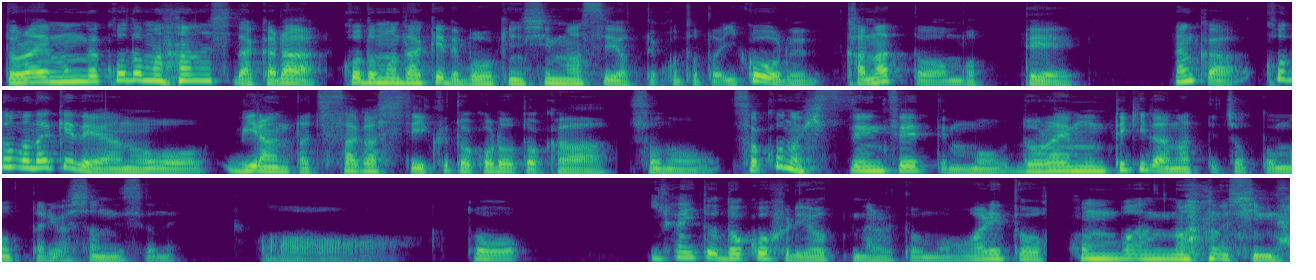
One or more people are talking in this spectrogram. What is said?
ドラえもんが子供の話だから子供だけで冒険しますよってこととイコールかなとは思って、なんか子供だけであの、ヴィランたち探していくところとか、その、そこの必然性ってもうドラえもん的だなってちょっと思ったりはしたんですよね。ああ。と、意外とどこ振れよってなるともう割と本番の話にな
